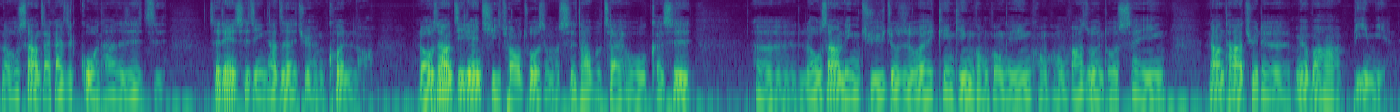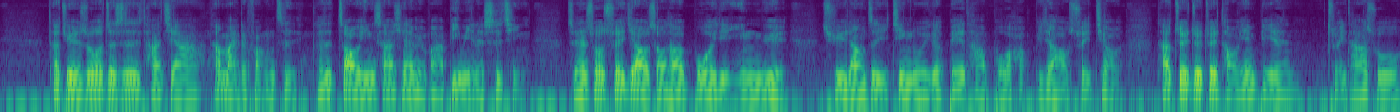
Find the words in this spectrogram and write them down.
楼上才开始过他的日子。这件事情他真的觉得很困扰。楼上几点起床做什么事他不在乎，可是，呃，楼上邻居就是会叮叮空空、叮叮空空，发出很多声音。让他觉得没有办法避免，他觉得说这是他家他买的房子，可是噪音是他现在没有办法避免的事情，只能说睡觉的时候他会播一点音乐，去让自己进入一个贝塔波好比较好睡觉。他最最最讨厌别人嘴他说，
